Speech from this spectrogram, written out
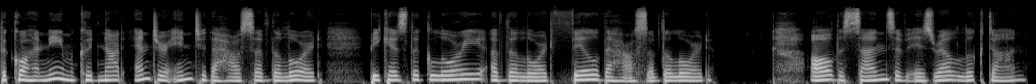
The Kohanim could not enter into the house of the Lord, because the glory of the Lord filled the house of the Lord. All the sons of Israel looked on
